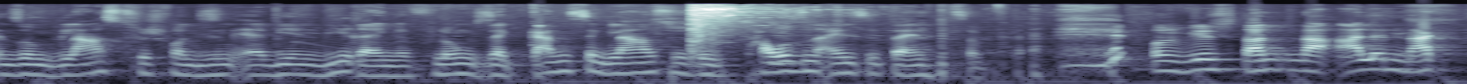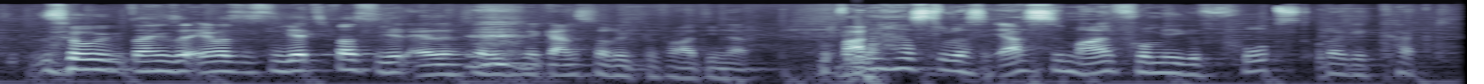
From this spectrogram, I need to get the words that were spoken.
in so einen Glastisch von diesem Airbnb reingeflogen. Dieser ganze Glastisch ist tausend Einzelteile zerfallen. Und wir standen da alle nackt so und sagen so, ey, was ist denn jetzt passiert? Ey, das war eine ganz verrückte Partynacht. Wann hast du das erste Mal vor mir gefurzt oder gekackt?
